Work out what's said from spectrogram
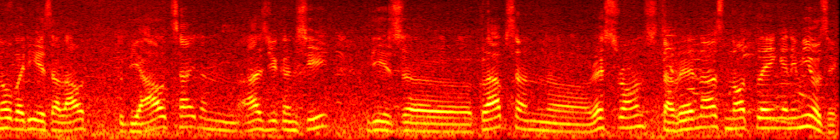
nobody is allowed to be outside. And as you can see, these uh, clubs and uh, restaurants, tavernas, not playing any music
